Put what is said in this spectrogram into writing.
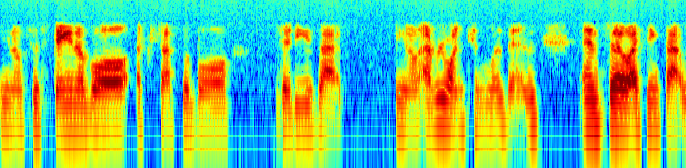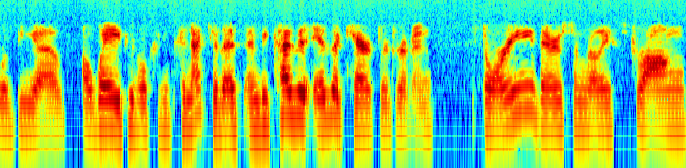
you know, sustainable, accessible cities that, you know, everyone can live in. And so I think that would be a, a way people can connect to this. And because it is a character driven story, there's some really strong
